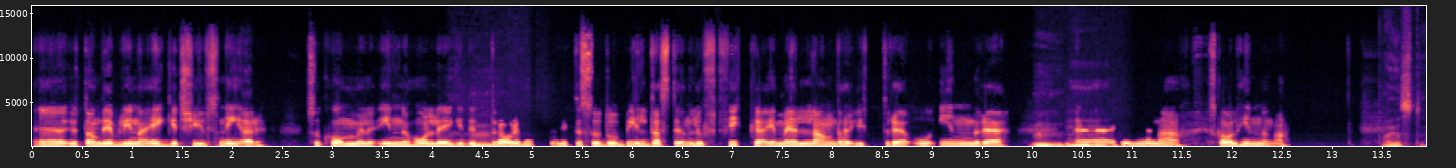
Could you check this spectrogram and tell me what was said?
Eh, utan det blir när ägget kyls ner så kommer innehåll ägget, det drar ihop det lite så då bildas det en luftficka emellan det här yttre och inre Mm. eh, hinnorna, skalhinnorna. Ja, just det.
